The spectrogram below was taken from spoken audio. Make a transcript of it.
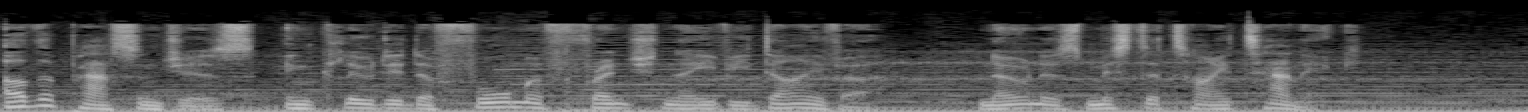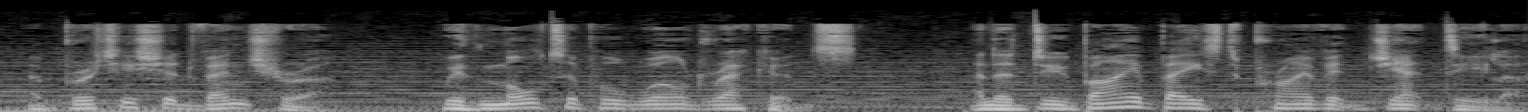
Other passengers included a former French Navy diver known as Mr. Titanic, a British adventurer with multiple world records, and a Dubai-based private jet dealer,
